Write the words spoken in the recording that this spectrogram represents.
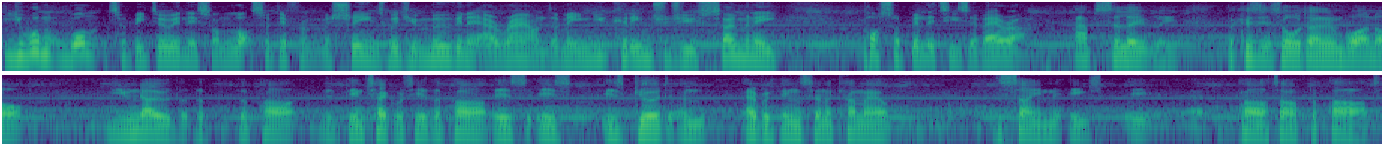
You wouldn't want to be doing this on lots of different machines, would you? Moving it around. I mean, you could introduce so many possibilities of error. Absolutely, because it's all done in one op. You know that the, the part, the, the integrity of the part is is is good, and everything's going to come out the same each part after part.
